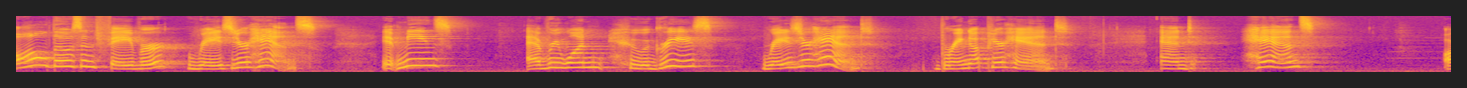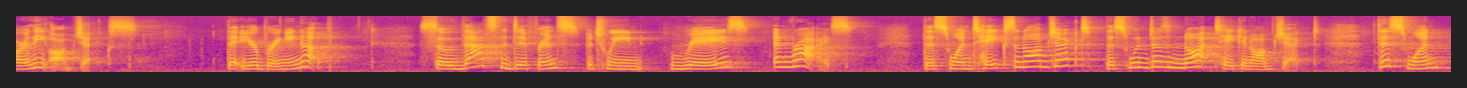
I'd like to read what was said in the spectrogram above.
all those in favor raise your hands. It means everyone who agrees, raise your hand. Bring up your hand. And hands are the objects that you're bringing up. So that's the difference between raise and rise. This one takes an object, this one does not take an object. This one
